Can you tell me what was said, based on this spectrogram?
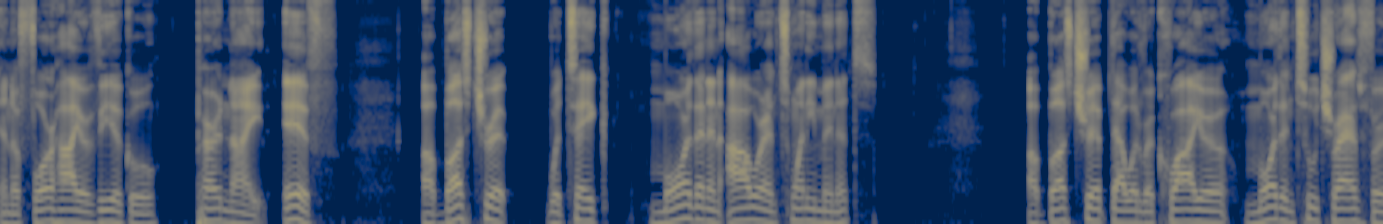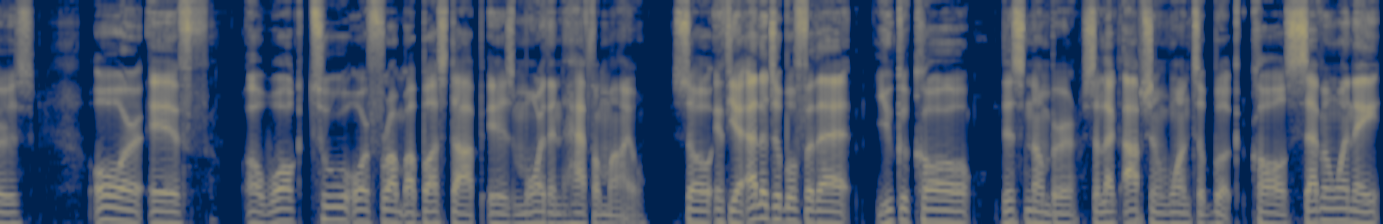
in a for hire vehicle per night if a bus trip would take more than an hour and 20 minutes, a bus trip that would require more than two transfers, or if a walk to or from a bus stop is more than half a mile. So if you're eligible for that, you could call this number, select option one to book. Call 718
